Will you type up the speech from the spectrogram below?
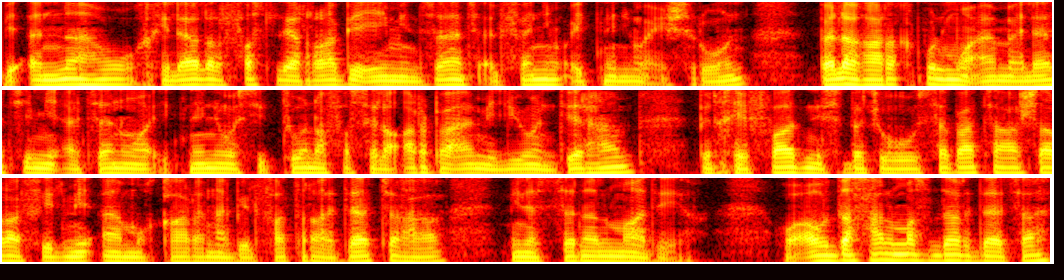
بأنه خلال الفصل الرابع من سنة 2022 بلغ رقم المعاملات 262.4 مليون درهم بانخفاض نسبته 17% مقارنة بالفترة ذاتها من السنة الماضية. وأوضح المصدر ذاته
